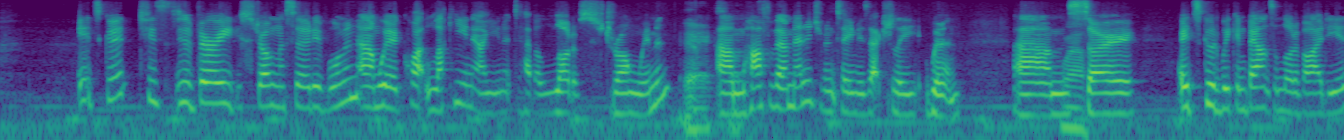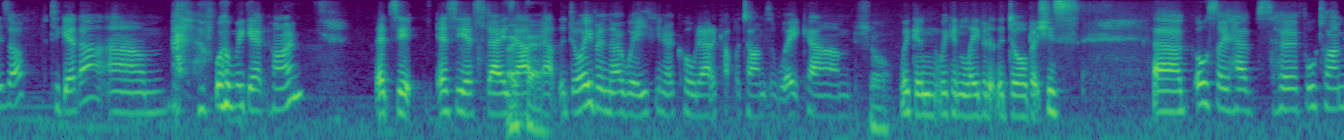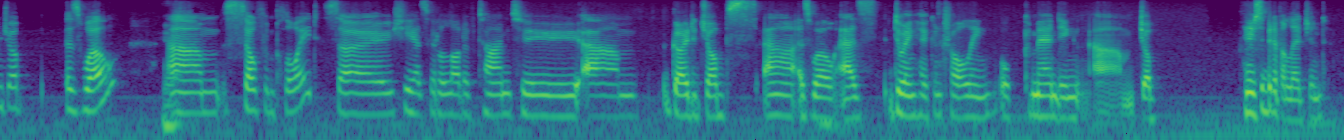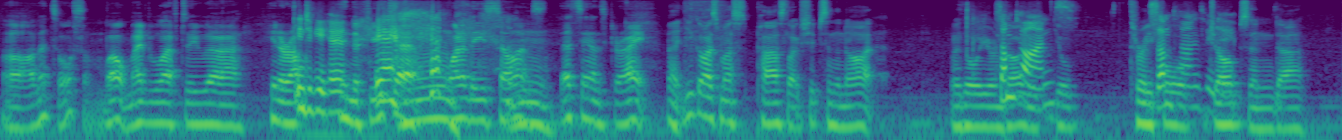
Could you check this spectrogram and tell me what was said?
it's good. She's a very strong, assertive woman. Um, we're quite lucky in our unit to have a lot of strong women. Yeah. Um, half of our management team is actually women. Um, Wow. So it's good. We can bounce a lot of ideas off together um, when we get home. That's it. SES stays out Okay. out the door, even though we're you know called out a couple of times a week. Um, Sure. we can we can leave it at the door. But she's uh, also has her full time job as well, Yeah. um, self employed. So she has got a lot of time to um, go to jobs uh, as well as doing her controlling or commanding um, job. She's a bit of a legend. Oh, that's awesome. Well, maybe we'll have to uh, hit her up Interview her. in the future Yeah. one of these times. Mm. That sounds great. Mate, you guys must pass like ships in the night with all your involved- Sometimes. your three, Sometimes we four do. jobs, and uh,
